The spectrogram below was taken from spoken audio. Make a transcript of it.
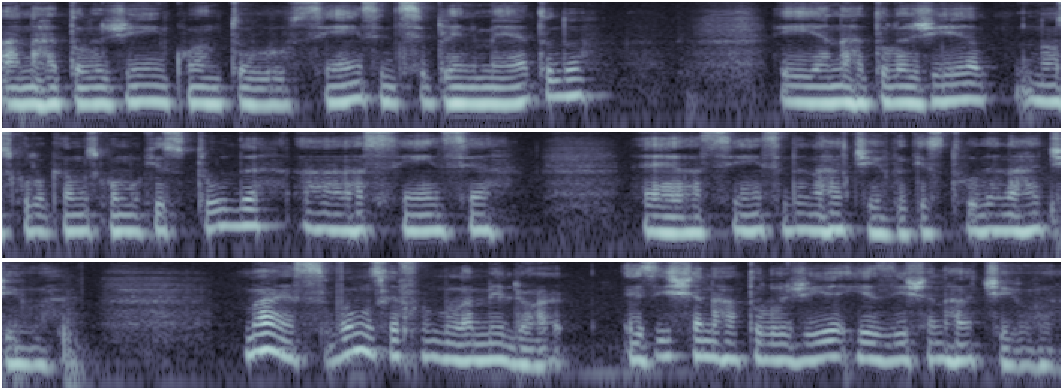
a narratologia enquanto ciência, disciplina e método. E a narratologia nós colocamos como que estuda a ciência, é, a ciência da narrativa, que estuda a narrativa. Mas vamos reformular melhor. Existe a narratologia e existe a narrativa.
